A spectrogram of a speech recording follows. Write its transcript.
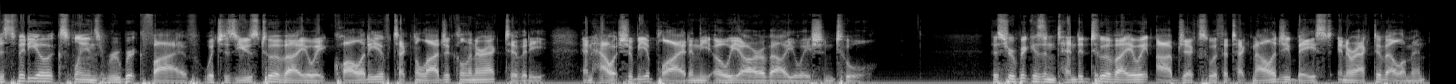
This video explains Rubric 5, which is used to evaluate quality of technological interactivity and how it should be applied in the OER evaluation tool. This rubric is intended to evaluate objects with a technology-based interactive element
